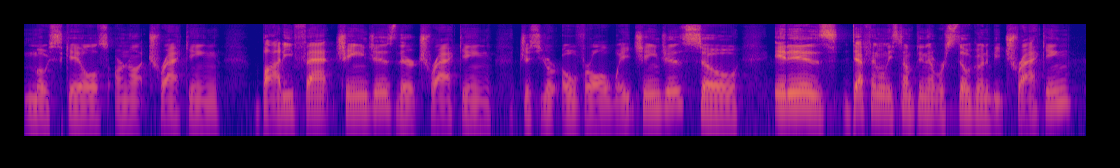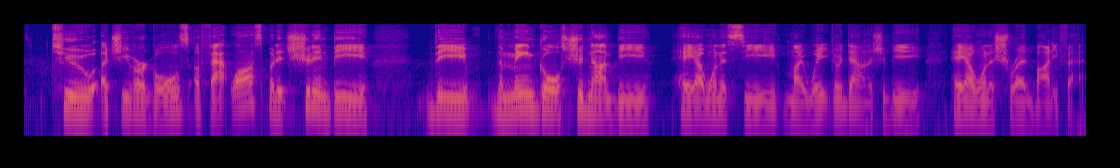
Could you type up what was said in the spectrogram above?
most scales are not tracking body fat changes, they're tracking just your overall weight changes. So it is definitely something that we're still going to be tracking to achieve our goals of fat loss, but it shouldn't be the the main goal should not be hey, I want to see my weight go down. It should be hey, I want to shred body fat.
